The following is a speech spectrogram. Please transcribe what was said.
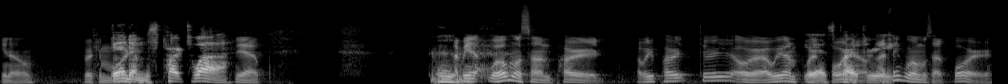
You know, Rick and Morty. Fandoms part trois. Yeah. I mean, we're almost on part. Are we part three or are we on part Yeah, it's four part now? three. I think we're almost at four.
